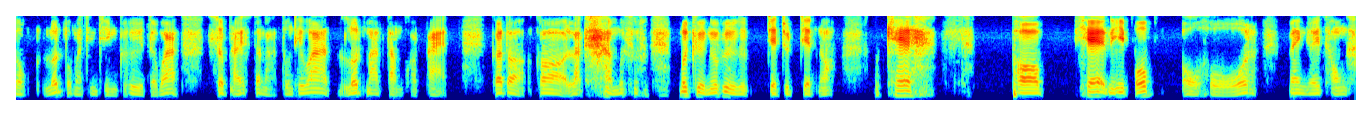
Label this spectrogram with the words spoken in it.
ลดลดลงมาจริง ๆ ก็คือ แต่ว่าเซอร์ไพรส์ตลาดตรงที่ว่าลดมาต่ำกว่า 8 ก็ต่อก็ราคาเมื่อเมื่อคืนก็คือ 7.7 เนาะแค่พอแค่นี้ปุ๊บ โอ้โห แม่งเงยทองค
